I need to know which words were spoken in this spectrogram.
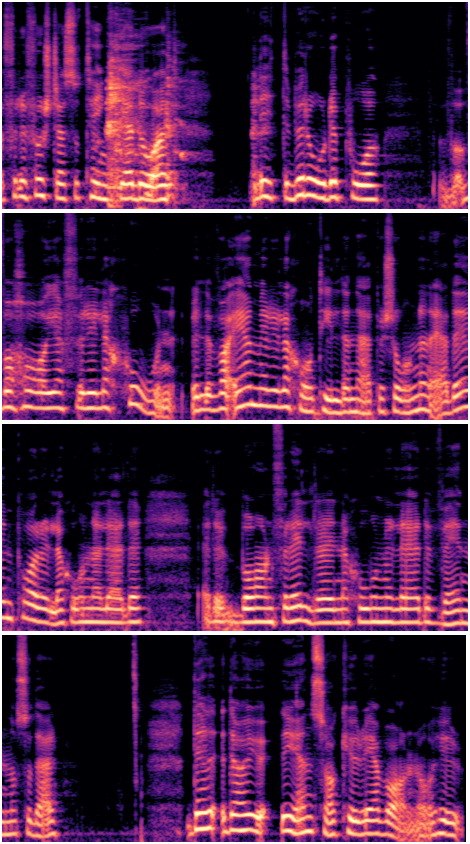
för det första så tänker jag då att lite beror det på vad, har jag för relation? Eller vad är min relation till den här personen? Är det en parrelation eller är det, är det barn-föräldrarrelation eller är det vän och sådär? Det, det, har ju, det är ju en sak hur är jag van och hur,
